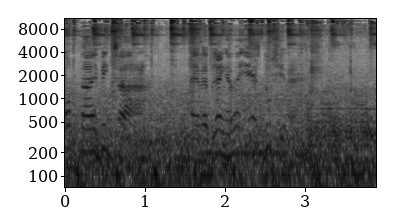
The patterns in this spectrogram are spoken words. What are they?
op naar Ibiza. En we brengen eerst douche weg.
